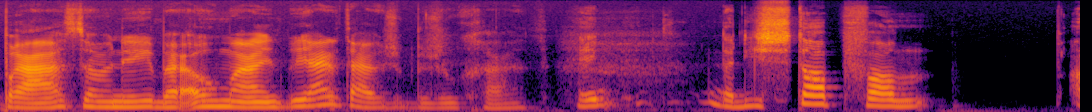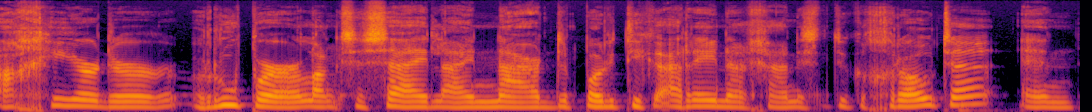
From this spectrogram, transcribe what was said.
praat dan wanneer je bij oma in het bejaardenhuis op bezoek gaat. Nou, die stap van ageerder, roeper langs de zijlijn naar de politieke arena gaan is natuurlijk een grote. En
